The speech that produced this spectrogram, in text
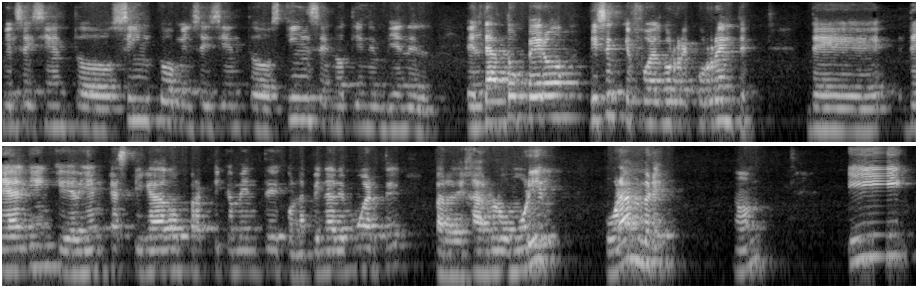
1605, 1615, no tienen bien el, dato, pero dicen que fue algo recurrente de, alguien que habían castigado prácticamente con la pena de muerte para dejarlo morir por hambre, Y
